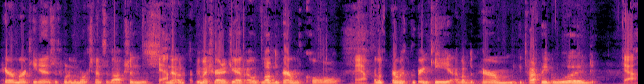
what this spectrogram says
pair Martinez with one of the more expensive options. Yeah. And that would be my strategy. I, I would love to pair him with Cole. Yeah, I'd love to pair him with Greinke. I'd love to pair him. You could talk me into Wood. yeah,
